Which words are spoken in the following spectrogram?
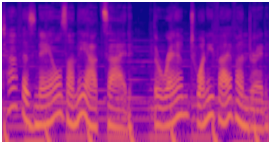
tough as nails on the outside. The Ram 2500.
